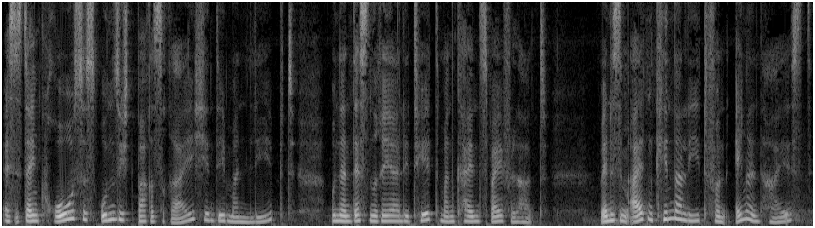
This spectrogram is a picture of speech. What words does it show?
Es ist ein großes, unsichtbares Reich, in dem man lebt und an dessen Realität man keinen Zweifel hat. Wenn es im alten Kinderlied von Engeln heißt,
